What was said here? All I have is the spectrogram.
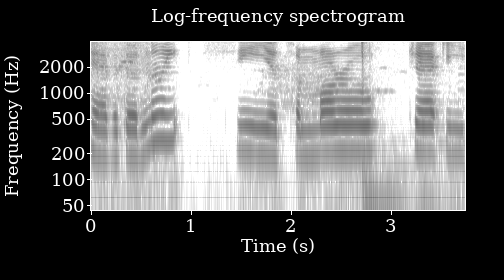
Have a good night. See you tomorrow, Jackie.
